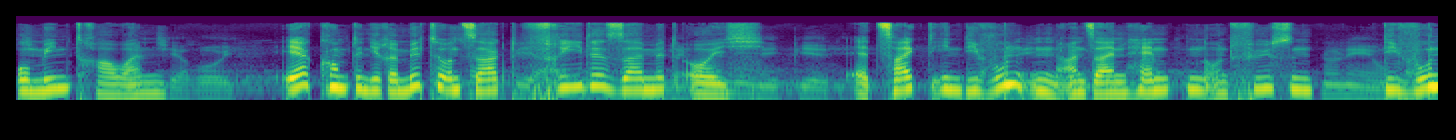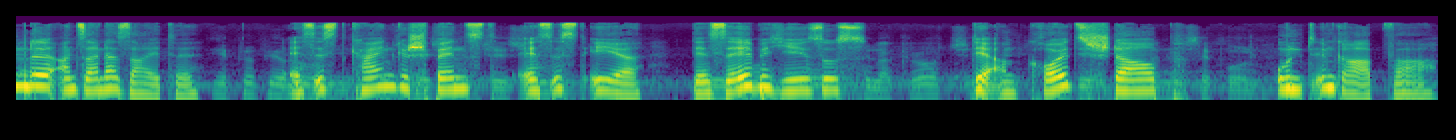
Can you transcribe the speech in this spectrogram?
um ihn trauern. Er kommt in ihre Mitte und sagt, Friede sei mit euch. Er zeigt ihnen die Wunden an seinen Händen und Füßen, die Wunde an seiner Seite. Es ist kein Gespenst, es ist er, derselbe Jesus, der am Kreuz starb und im Grab war.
